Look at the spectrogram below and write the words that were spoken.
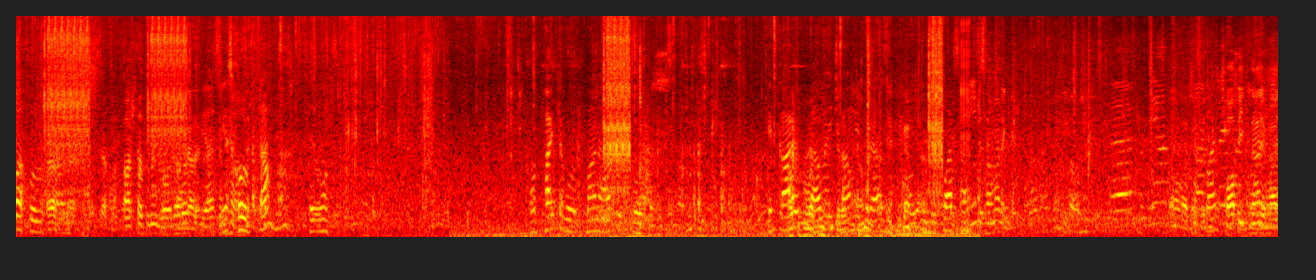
Աշխատում ենք որովհետեւ Ես խորտ տամ, հա, թե ոնց։ Որ փայտը որ բանը ասես որ։ Այդ կարևոր ամեն ինչ ամեն վրա բաց հա։ համար ենք։ Պապիկ նայ հայ։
